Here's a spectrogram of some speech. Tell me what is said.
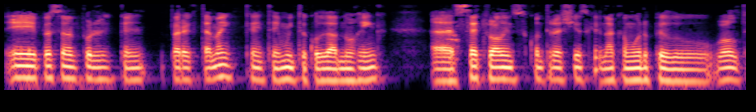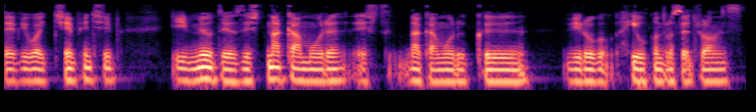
E passando por quem, para que também, quem tem muita qualidade no ringue, uh, Seth Rollins contra Shinsuke Nakamura pelo World Heavyweight Championship. E meu Deus, este Nakamura, este Nakamura que virou heel contra o Seth Rollins,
